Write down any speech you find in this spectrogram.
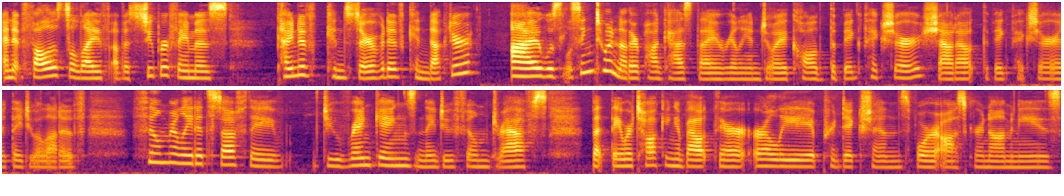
and it follows the life of a super famous, kind of conservative conductor. I was listening to another podcast that I really enjoy called The Big Picture. Shout out The Big Picture. They do a lot of film related stuff. They do rankings and they do film drafts but they were talking about their early predictions for Oscar nominees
